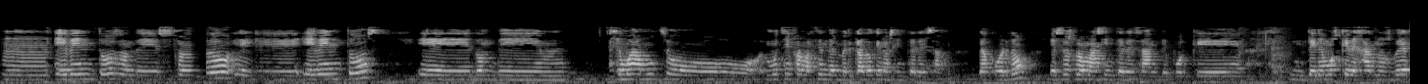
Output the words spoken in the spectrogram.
mmm, eventos, donde, sobre todo, eh, eventos eh, donde se mueva mucho, mucha información del mercado que nos interesa. ¿De acuerdo? Eso es lo más interesante porque tenemos que dejarnos ver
